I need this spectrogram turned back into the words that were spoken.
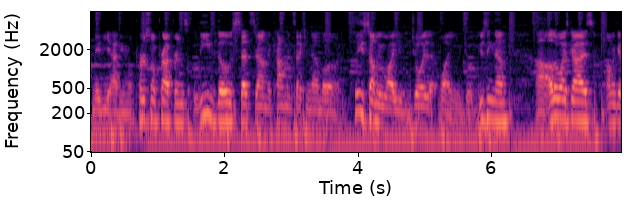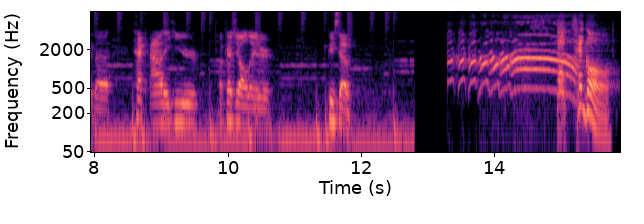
maybe you have your own personal preference. Leave those sets down in the comment section down below, and please tell me why you enjoy that, why you enjoy using them. Uh, otherwise, guys, I'm gonna get the heck out of here. I'll catch y'all later. Peace out. Tego!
